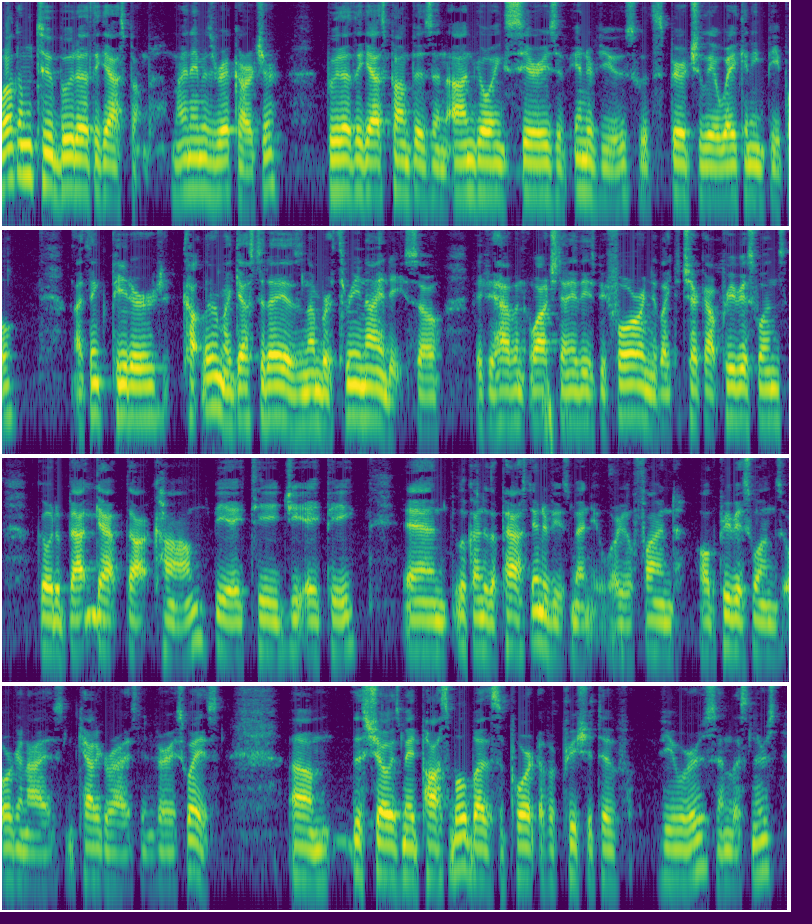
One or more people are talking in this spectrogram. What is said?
Welcome to Buddha at the Gas Pump. My name is Rick Archer. Buddha at the Gas Pump is an ongoing series of interviews with spiritually awakening people. I think Peter Cutler, my guest today, is number 390. So if you haven't watched any of these before and you'd like to check out previous ones, go to batgap.com, B A T G A P, and look under the past interviews menu where you'll find all the previous ones organized and categorized in various ways. Um, this show is made possible by the support of appreciative viewers and listeners.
